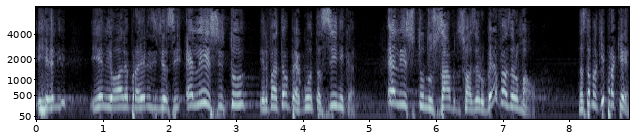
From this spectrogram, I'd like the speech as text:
e ele e ele olha para eles e diz assim: é lícito? Ele faz até uma pergunta cínica: é lícito no sábado fazer o bem ou fazer o mal? Nós estamos aqui para quê?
